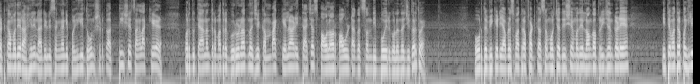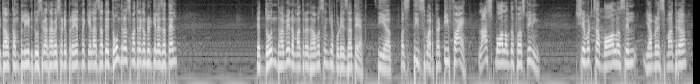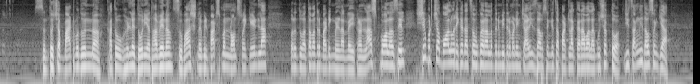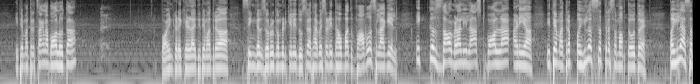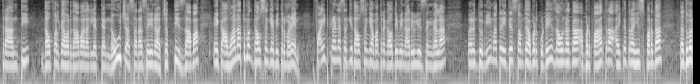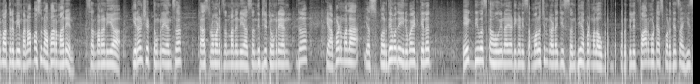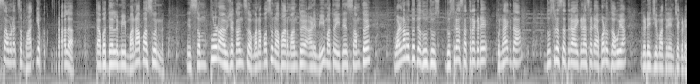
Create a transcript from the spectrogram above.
षटकामध्ये राहिले नारिवली संघाने पहिली दोन षटकं अतिशय चांगला खेळ. परंतु त्यानंतर मात्र गुरुनाथनं जे कमबॅक केलं आणि त्याच्याच पावलावर पाऊल टाकत संदीप बोईर गोलंदाजी करतोय. ओव्हर द विकेट यावेळेस मात्र फटका समोरच्या दिशेमध्ये लॉंग ऑफ रिजनकडे इथे मात्र पहिली धाव कंप्लीट दुसऱ्या धावेसाठी प्रयत्न केला जातोय. दोन रन्स मात्र कंप्लीट केल्या जातील. या दोन धावेनं मात्र धावसंख्या पुढे जाते. ती पस्तीसवर thirty five last ball of the first inning शेवटचा बॉल असेल यावेळेस मात्र. संतोषच्या बॅटमधून खातं उघडले दोन या धावेनं. सुभाष नवीन बॅट्समन नॉन स्ट्राईक एंडला. परंतु आता मात्र बॅटिंग मिळणार नाही कारण लास्ट बॉल असेल शेवटच्या बॉलवर एखादा चौकार आला तर मित्र म्हणेन चाळीस धावसंख्येचा पाठलाग करावा लागू शकतो. जी चांगली धावसंख्या. इथे मात्र चांगला बॉल होता. पॉईंटकडे खेळलाय तिथे मात्र सिंगल जरूर कंप्लीट केली. दुसऱ्या धावेसाठी धावबाद व्हावंच लागेल. एकच धाव मिळाली लास्ट बॉलला आणि इथे मात्र पहिलं सत्र समाप्त होतंय. पहिल्या सत्राअंती धावफलकावर धावा लागल्या. त्या नऊच्या सरासरीनं छत्तीस धावा. एक आव्हानात्मक धावसंख्या मित्र म्हणेन. फाईट करण्यासारखी धावसंख्या मात्र गावदेवी नारिवली संघाला. परंतु मी मात्र इथेच थांबतोय. आपण कुठेही जाऊ नका. आपण पाहत राहा ऐकत राहा ही स्पर्धा. तद्वर मात्र मी मनापासून आभार मानेन. सन्माननीय किरण शेठ ठोंबरे यांचं. त्याचप्रमाणे सन्माननीय संदीपजी ठोंबरे यांचं की आपण मला या स्पर्धेमध्ये इन्व्हाइट केलं. एक दिवस का होईना या ठिकाणी समालोचन करण्याची संधी आपण मला उपलब्ध करून दिलीत. फार मोठ्या स्पर्धेचा हिस्सा होण्याचं भाग्य मला मिळालं. त्याबद्दल मी मनापासून हे संपूर्ण आयोजकांचं मनापासून आभार मानतोय आणि मी मात्र इथेच थांबतोय. वळणार होतो त्या दुस- दुसऱ्या सत्राकडे. पुन्हा एकदा दुसरं सत्र ऐकण्यासाठी आपण जाऊया. गणेशजी मात्रे यांच्याकडे.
